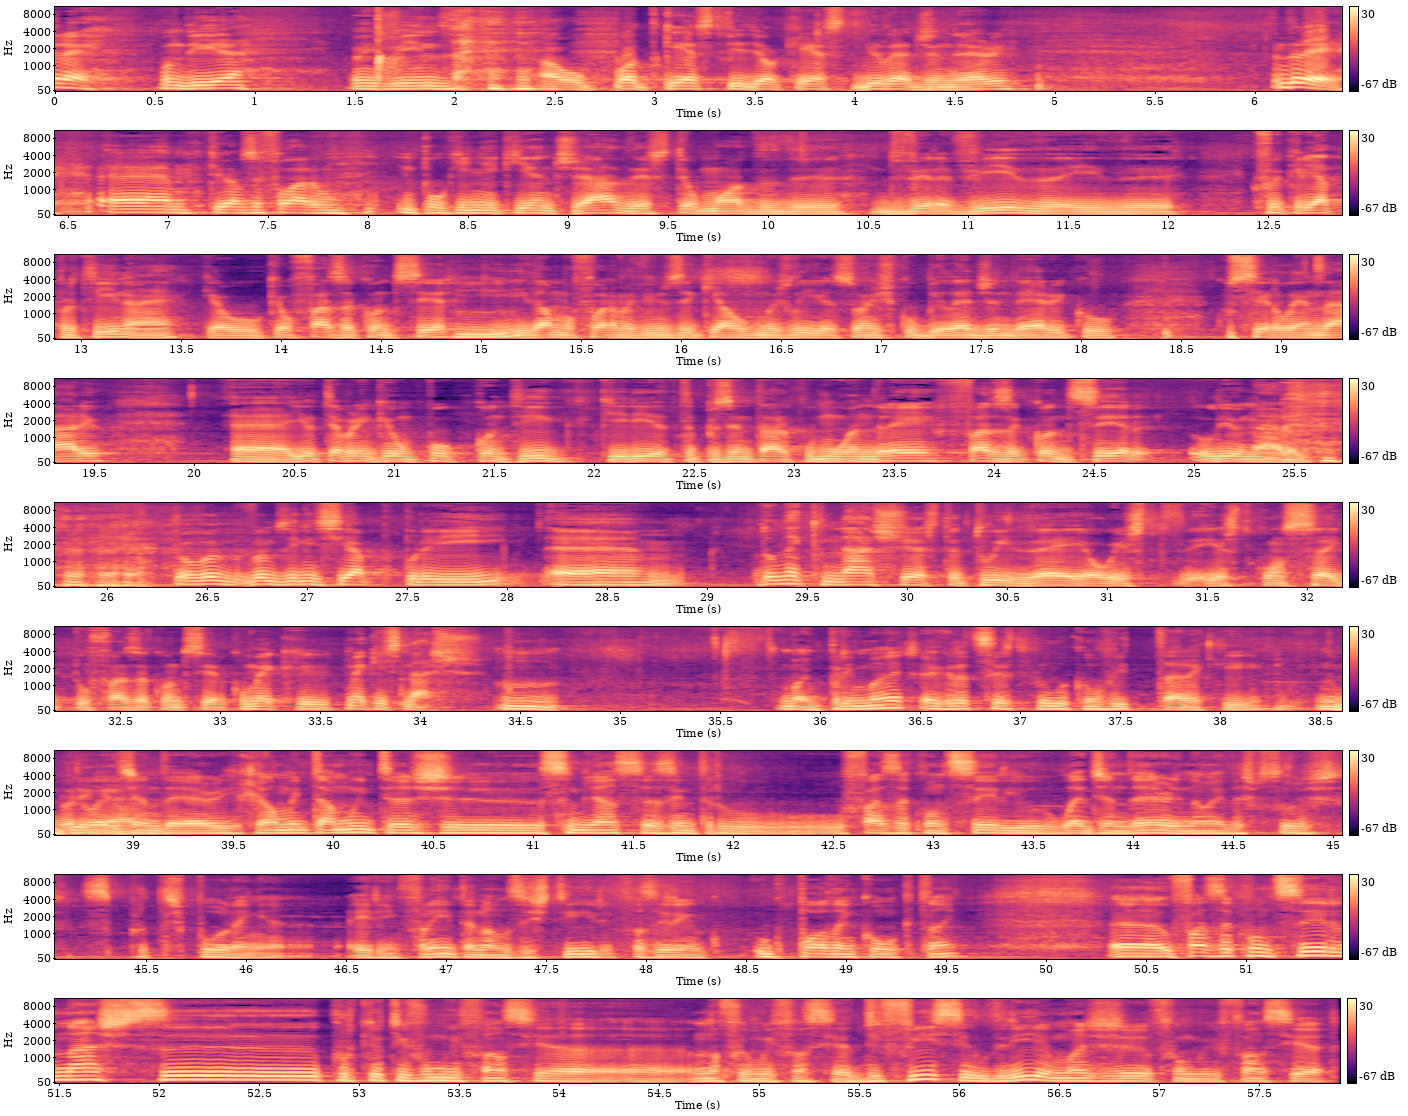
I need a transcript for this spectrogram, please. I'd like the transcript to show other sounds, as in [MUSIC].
André, bom dia, bem-vindo [LAUGHS] ao podcast, videocast Be Legendary. André, eh, tivemos a falar um, um pouquinho aqui antes já deste teu modo de, de, ver a vida e de que foi criado por ti, não é? Que é o que é o faz acontecer uhum. e de alguma forma vimos aqui algumas ligações com o Be Legendary, com, com o ser lendário. Uh, eu até brinquei um pouco contigo que iria te apresentar como o André faz acontecer Leonardo. [LAUGHS] então vamos, vamos, iniciar por aí. Uh, de onde é que nasce esta tua ideia ou este, este conceito do faz acontecer? Como é que, como é que isso nasce? Hum. Bem, primeiro agradecer-te pelo convite de estar aqui no Be Legendary. Realmente há muitas uh, semelhanças entre o, o, faz acontecer e o Legendary, não é? Das pessoas se predisporem a, a ir em frente, a não desistir, a fazerem o que podem com o que têm. Uh, o faz acontecer nasce porque eu tive uma infância, uh, não foi uma infância difícil, diria, mas foi uma infância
